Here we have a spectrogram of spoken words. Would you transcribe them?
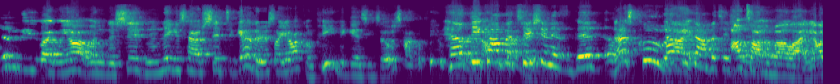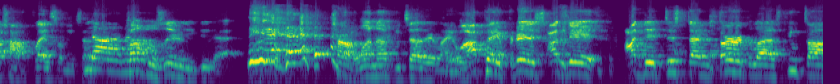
literally, like, when y'all, when the shit, when niggas have shit together, it's like y'all competing against each other. It's not competing. Healthy competition is good. Though. That's cool, but Healthy like, competition. I'm talking about like y'all trying to flex on each other. No, no. Couples literally do that. Trying to one up each other. Like, well, I paid for this. I did. I did this, that, and the third the last few times.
